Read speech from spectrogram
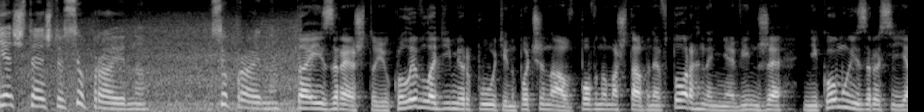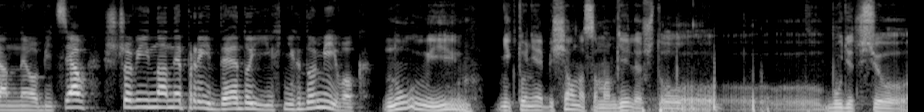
Я считаю, что все правильно. Все правильно. Та і зрештою, коли Владімір Путін починав повномасштабне вторгнення, він же нікому із росіян не обіцяв, що війна не прийде до їхніх домівок. Ну и никто не обещал на самом деле, что будет все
